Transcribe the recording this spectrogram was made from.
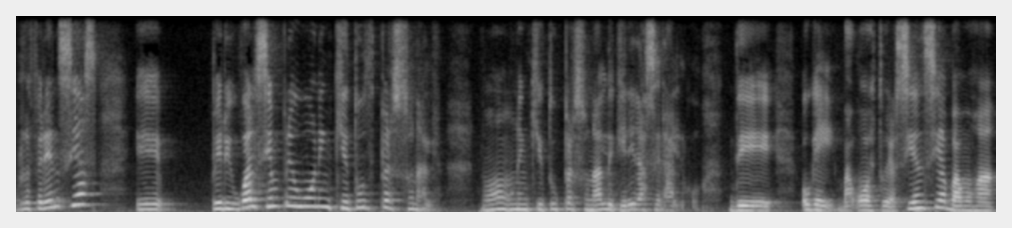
referencias pero igual siempre hubo una inquietud personal, ¿no? Una inquietud personal de querer hacer algo, de, ok, vamos a estudiar ciencia, vamos a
